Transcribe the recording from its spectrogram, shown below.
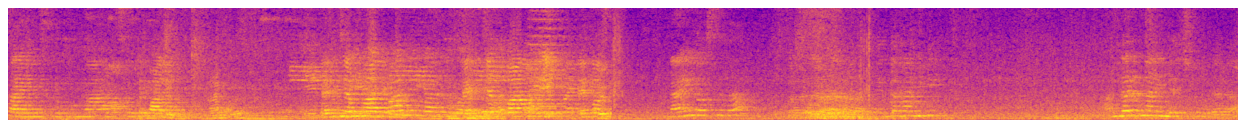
సైన్స్ మ్యాథ్స్ చెప్పాలి నైన్ వస్తుందా ఎంతమందికి అందరూ నైన్ తెచ్చుకుంటారా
